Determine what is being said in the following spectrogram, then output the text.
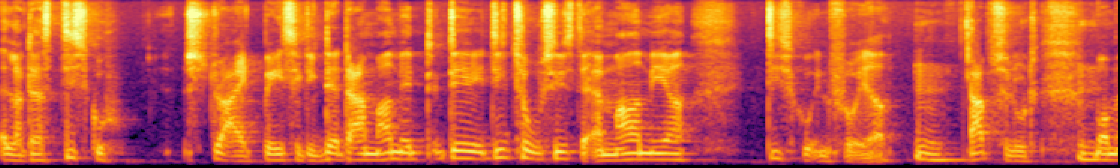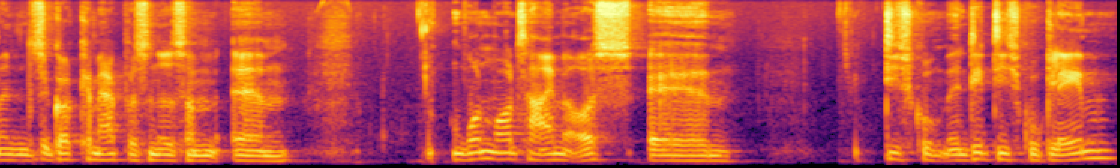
eller deres disco strike, basically. Der, der er meget mere, det, de to sidste er meget mere disco-influeret. Mm. Absolut. Mm. Hvor man så godt kan mærke på sådan noget som... Øhm, One More Time er også... Øhm, disco, men det er disco glam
